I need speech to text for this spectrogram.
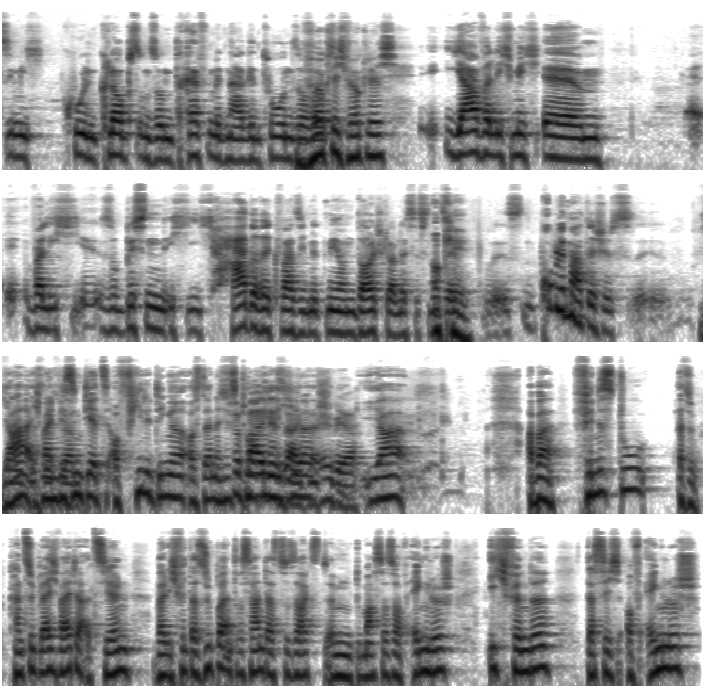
ziemlich coolen Clubs und so ein Treffen mit einer Agentur und so. Wirklich, wirklich. Ja, weil ich mich, ähm, weil ich äh, so ein bisschen, ich, ich hadere quasi mit mir und Deutschland. Es ist ein, Okay. sehr, ist ein problematisches. äh, Ja, ich meine, wir sind jetzt auf viele Dinge aus deiner Für Historie beide hier. Seiten äh, schwer. Ja, aber findest du, also kannst du gleich weiter erzählen, weil ich finde das super interessant, dass du sagst, ähm, du machst das auf Englisch. Ich finde, dass sich auf Englisch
